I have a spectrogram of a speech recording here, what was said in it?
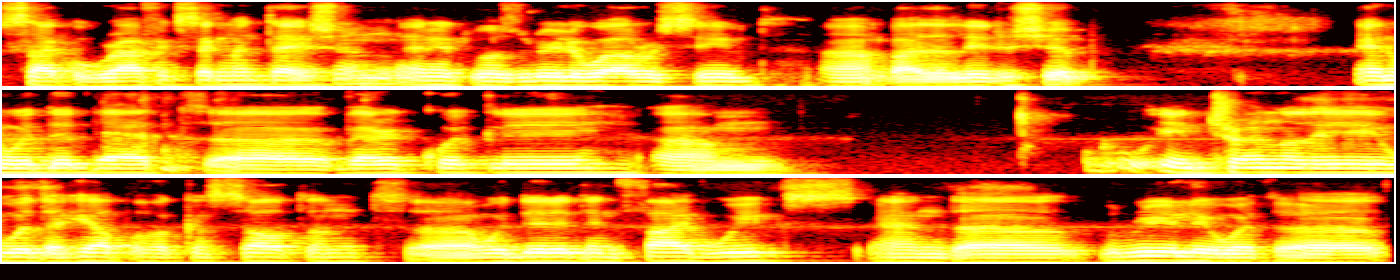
psychographic segmentation, and it was really well received uh, by the leadership. And we did that uh, very quickly. Um, internally with the help of a consultant uh, we did it in five weeks and really with a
